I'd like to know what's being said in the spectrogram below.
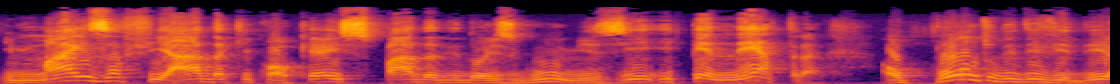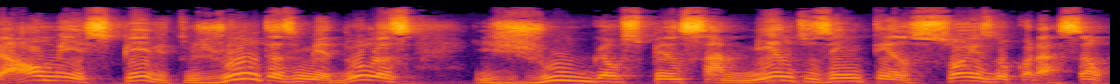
e mais afiada que qualquer espada de dois gumes, e, e, penetra ao ponto de dividir alma e espírito, juntas e medulas, e julga os pensamentos e intenções do coração,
